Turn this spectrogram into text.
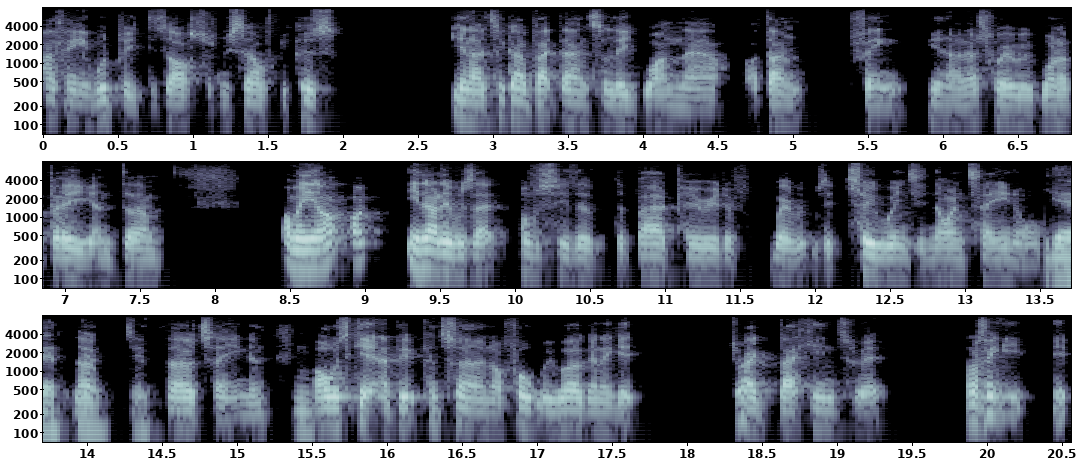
I think it would be disastrous myself because, you know, to go back down to League One now, I don't think you know that's where we want to be. And um, I mean, I, I, you know, there was that obviously the, the bad period of where it was it two wins in nineteen or yeah, no yeah. in thirteen, and Mm. I was getting a bit concerned. I thought we were going to get dragged back into it. And I think it, it,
